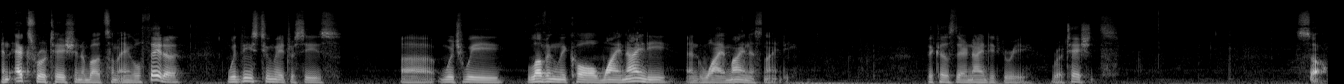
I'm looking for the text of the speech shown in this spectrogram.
an x rotation about some angle theta with these two matrices, uh, which we lovingly call y90 and y minus 90, because they're 90 degree rotations. So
